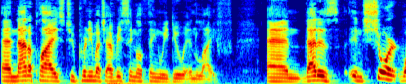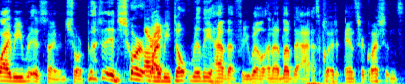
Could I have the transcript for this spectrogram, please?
And that applies to pretty much every single thing we do in life. And that is in short why we it's not even short but in short All why right. we don't really have that free will. And i'd love to ask answer questions.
